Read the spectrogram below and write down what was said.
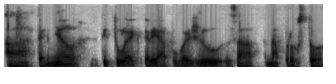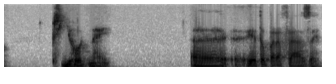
a ten měl titulek, který já považuji za naprosto příhodný. Je to parafráze.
